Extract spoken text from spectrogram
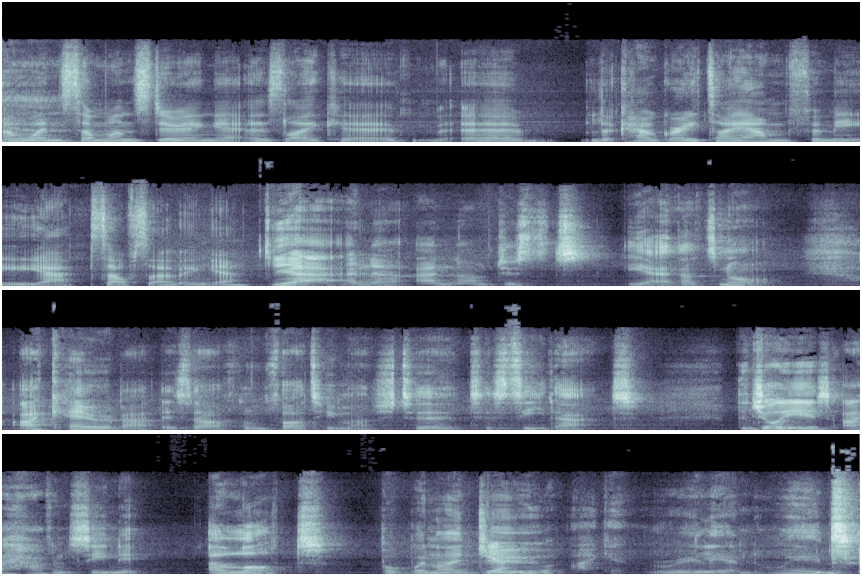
and when someone's doing it as like a, a look how great I am for me yeah self-serving yeah yeah, and uh, and I'm just yeah, that's not. I care about this art form far too much to to see that. The joy is I haven't seen it a lot, but when I do, I get really annoyed.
